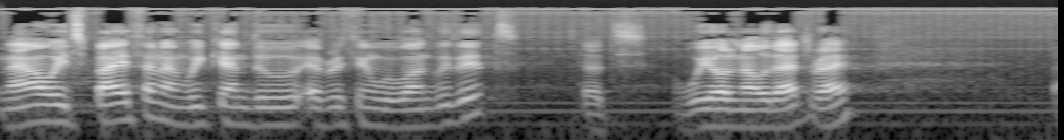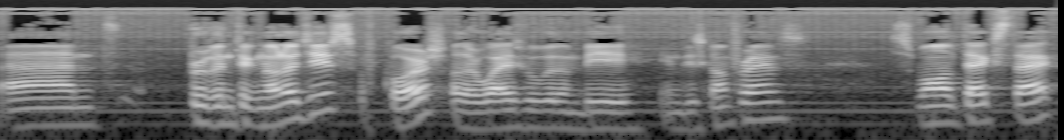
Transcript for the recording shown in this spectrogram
now it's Python and we can do everything we want with it. That's we all know that, right? And proven technologies, of course. Otherwise, we wouldn't be in this conference. Small tech stack.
